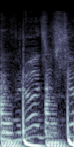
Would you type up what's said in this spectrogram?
И вроде все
